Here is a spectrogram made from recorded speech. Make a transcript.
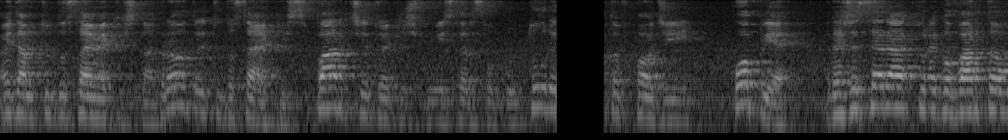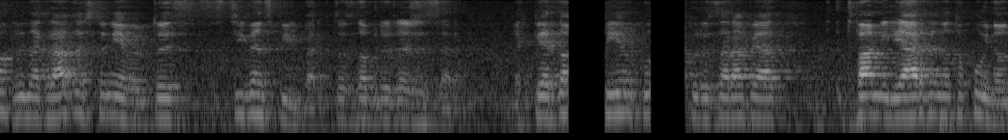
oni tam tu dostają jakieś nagrody, tu dostają jakieś wsparcie, tu jakieś Ministerstwo Kultury to wchodzi. Chłopie, reżysera, którego warto wynagradzać, to nie wiem, to jest Steven Spielberg, to jest dobry reżyser. Jak pierdolę kurwa, który zarabia 2 miliardy, no to chuj, no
